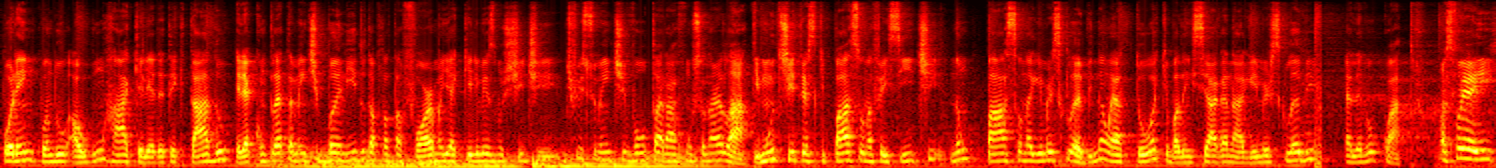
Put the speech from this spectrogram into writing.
Porém, quando algum hack ele é detectado, ele é completamente banido da plataforma e aquele mesmo cheat dificilmente voltará a funcionar lá. E muitos cheaters que passam na Faceit não passam na Gamers Club. Não é à toa que o Balenciaga na Gamers Club é level 4. Mas foi aí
